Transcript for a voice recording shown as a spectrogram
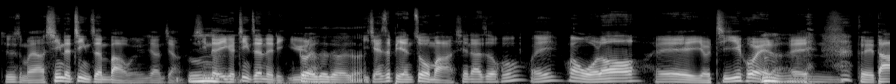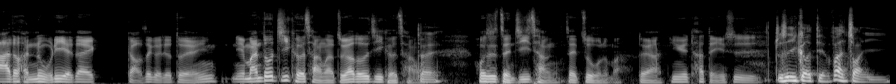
就是什么呀，新的竞争吧，我们这样讲，嗯、新的一个竞争的领域。对对对对，以前是别人做嘛，现在说哦，哎，换我喽，哎，有机会了，哎、嗯，对，大家都很努力的在搞这个，就对了，因为也蛮多机壳厂了，主要都是机壳厂，对，或是整机厂在做了嘛，对啊，因为它等于是就是一个典范转移，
